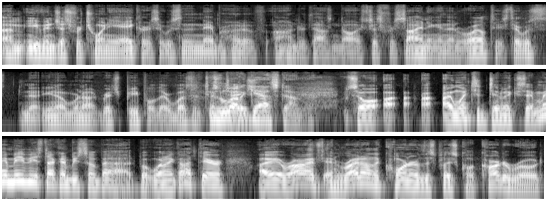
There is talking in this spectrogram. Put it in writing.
Um, even just for 20 acres, it was in the neighborhood of $100,000 just for signing and then royalties. There was, no- you know, we're not rich people. There was a There's a lot of gas down there. So I, I, I went to Dimock and said, maybe it's not going to be so bad. But when I got there, I arrived, and right on the corner of this place called Carter Road,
